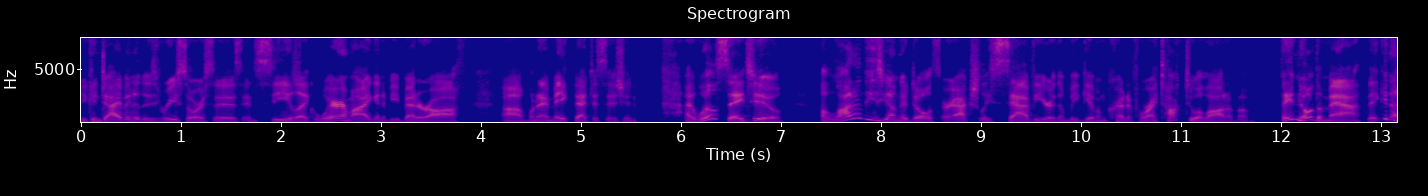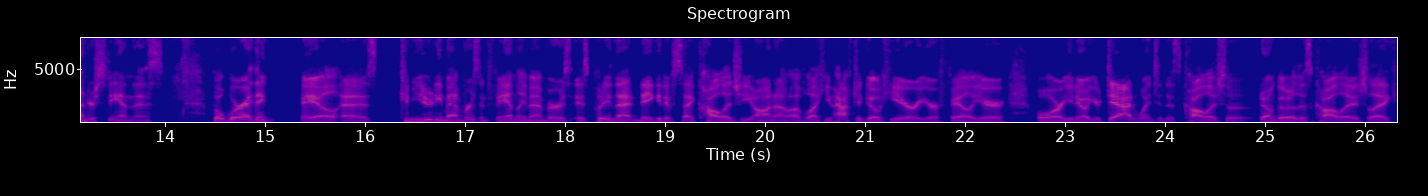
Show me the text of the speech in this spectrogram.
You can dive into these resources and see like where am I going to be better off um, when I make that decision. I will say too, a lot of these young adults are actually savvier than we give them credit for. I talk to a lot of them. They know the math, they can understand this. But where I think fail as community members and family members is putting that negative psychology on them of like you have to go here or you're a failure or you know mm-hmm. your dad went to this college so don't go to this college like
